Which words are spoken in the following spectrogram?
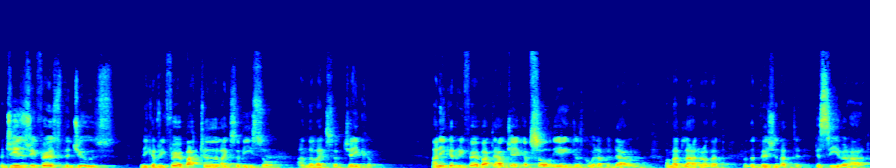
And Jesus refers to the Jews, and he can refer back to the likes of Esau and the likes of Jacob and he can refer back to how Jacob saw the angels going up and down on that ladder, on that, on that vision that deceiver had.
